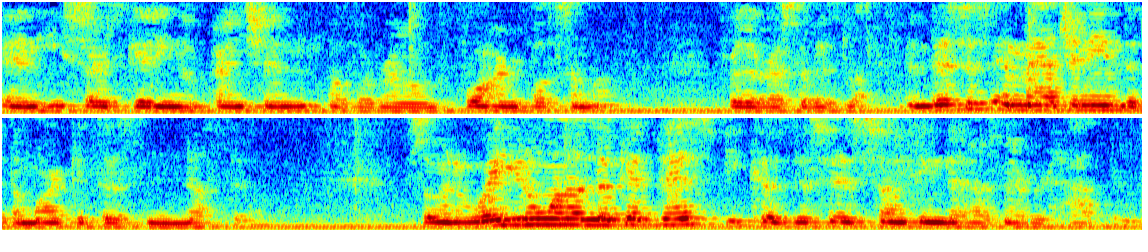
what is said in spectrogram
and he starts getting a pension of around 400 bucks a month for the rest of his life. And this is imagining that the market does nothing. So in a way you don't want to look at this because this is something that has never happened,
